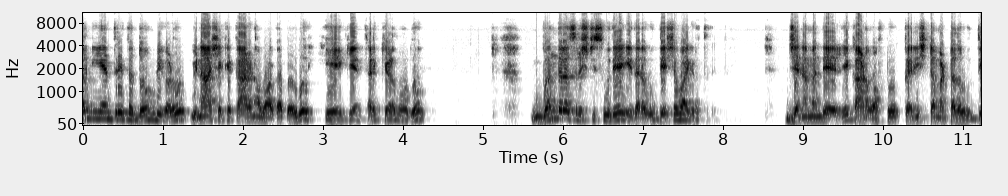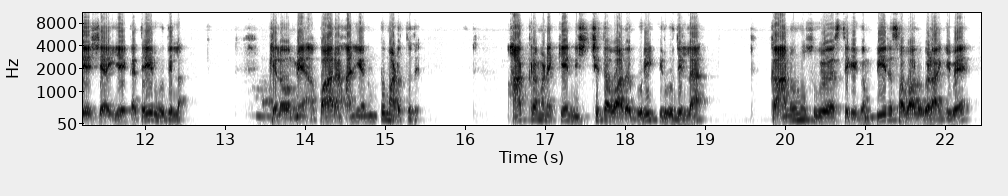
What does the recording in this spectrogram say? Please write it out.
ಅನಿಯಂತ್ರಿತ ದೋಂಬಿಗಳು ವಿನಾಶಕ್ಕೆ ಕಾರಣವಾಗಬಹುದು ಹೇಗೆ ಅಂತ ಹೇಳಿ ಕೇಳಬಹುದು ಗೊಂದಲ ಸೃಷ್ಟಿಸುವುದೇ ಇದರ ಉದ್ದೇಶವಾಗಿರುತ್ತದೆ. ಜನಮಂದೆಯಲ್ಲಿ ಕಾಣುವಷ್ಟು ಕನಿಷ್ಠ ಮಟ್ಟದ ಉದ್ದೇಶ ಏಕತೆ ಇರುವುದಿಲ್ಲ. ಕೆಲವೊಮ್ಮೆ ಅಪಾರ ಹಾನಿಯನ್ನುಂಟು ಮಾಡುತ್ತದೆ. ಆಕ್ರಮಣಕ್ಕೆ ನಿಶ್ಚಿತವಾದ ಗುರಿ ಇರುವುದಿಲ್ಲ. ಕಾನೂನು ಸುವ್ಯವಸ್ಥೆಗೆ ಗಂಭೀರ ಸವಾಲುಗಳಾಗಿವೆ.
